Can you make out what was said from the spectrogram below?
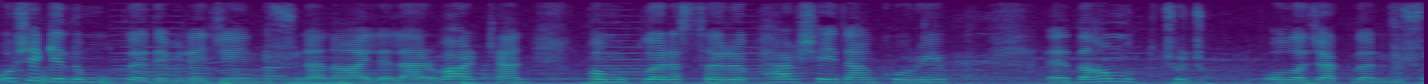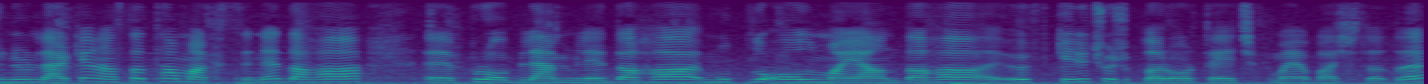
o şekilde mutlu edebileceğini düşünen aileler varken pamuklara sarıp her şeyden koruyup e, daha mutlu çocuk olacaklarını düşünürlerken aslında tam aksine daha e, problemli, daha mutlu olmayan, daha öfkeli çocuklar ortaya çıkmaya başladı.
